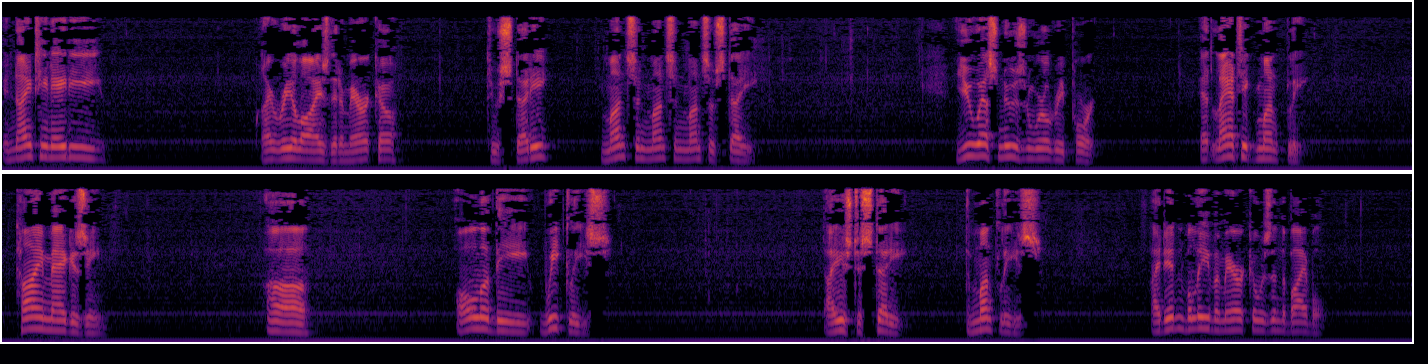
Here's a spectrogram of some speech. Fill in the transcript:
In 1980, I realized that America, through study, months and months and months of study, U.S. News and World Report, Atlantic Monthly, Time Magazine, uh, all of the weeklies I used to study, the monthlies. I didn't believe America was in the Bible.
